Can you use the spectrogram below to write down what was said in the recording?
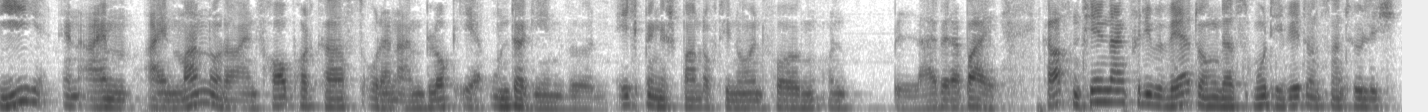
die in einem Ein-Mann- oder Ein-Frau-Podcast oder in einem Blog eher untergehen würden. Ich bin gespannt auf die neuen Folgen und bleibe dabei. Carsten, vielen Dank für die Bewertung. Das motiviert uns natürlich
